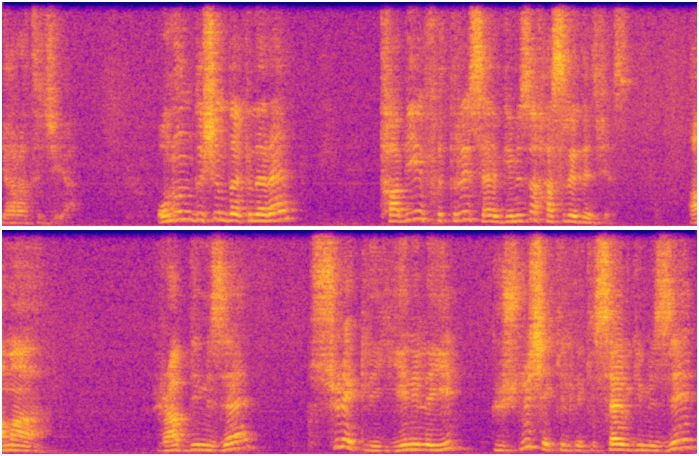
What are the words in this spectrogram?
Yaratıcıya. Onun dışındakilere tabi fıtri sevgimizi hasredeceğiz. Ama Rabbimize sürekli yenileyip güçlü şekildeki sevgimizi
